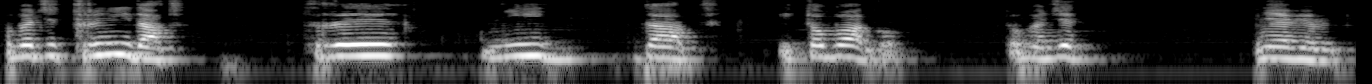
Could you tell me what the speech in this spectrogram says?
To będzie Trinidad. Trinidad i Tobago. To będzie, nie wiem.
